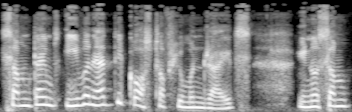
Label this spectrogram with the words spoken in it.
sometimes even at the cost of human rights, you know, some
